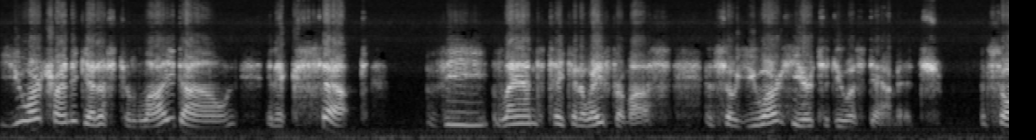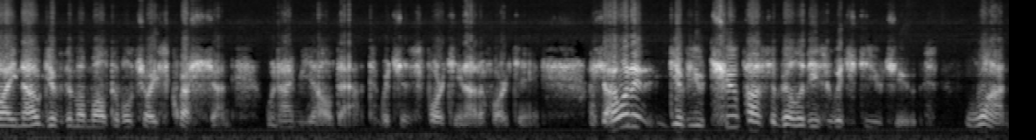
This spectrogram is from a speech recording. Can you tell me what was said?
You are trying to get us to lie down and accept the land taken away from us, and so you are here to do us damage. And so I now give them a multiple choice question when I'm yelled at, which is 14 out of 14. I say, I want to give you two possibilities. Which do you choose? One,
